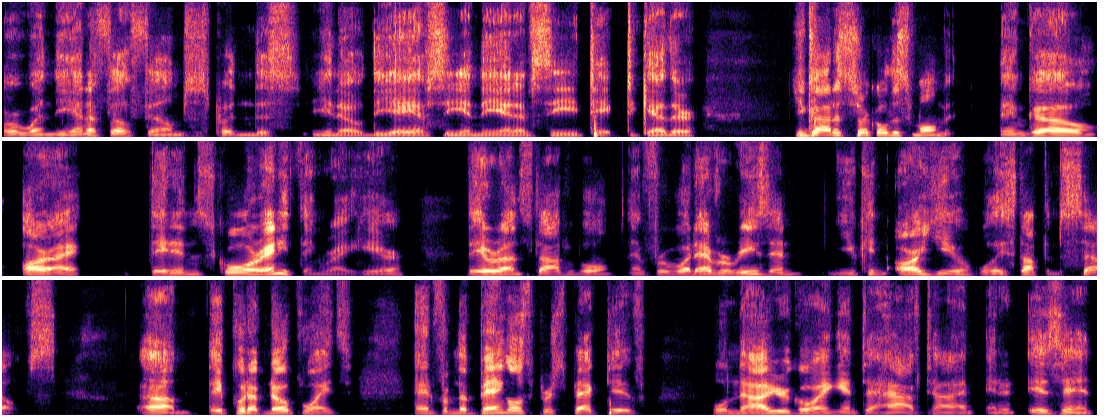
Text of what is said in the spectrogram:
or when the NFL Films is putting this, you know, the AFC and the NFC tape together, you got to circle this moment and go, all right, they didn't score anything right here. They were unstoppable, and for whatever reason, you can argue, well, they stopped themselves. Um, they put up no points, and from the Bengals' perspective. Well, now you're going into halftime and it isn't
